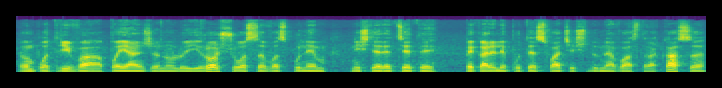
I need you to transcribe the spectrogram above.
împotriva păianjenului roșu. O să vă spunem niște rețete pe care le puteți face și dumneavoastră acasă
